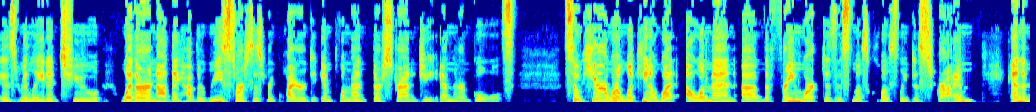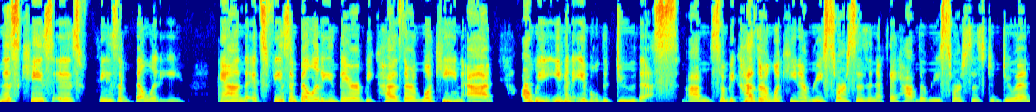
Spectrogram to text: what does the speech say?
is related to whether or not they have the resources required to implement their strategy and their goals. So here we're looking at what element of the framework does this most closely describe. And in this case, it is feasibility. And it's feasibility there because they're looking at, are we even able to do this? Um, so because they're looking at resources and if they have the resources to do it,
